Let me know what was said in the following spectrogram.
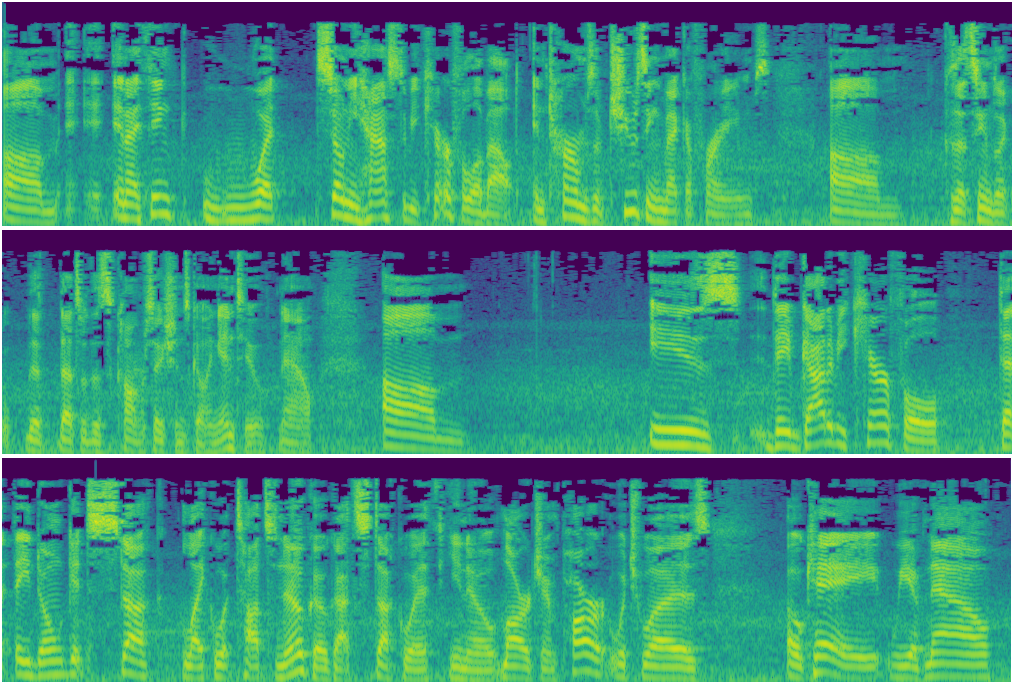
Um, and I think what Sony has to be careful about in terms of choosing mecha frames, um, cause it seems like that, that's what this conversation is going into now, um, is they've got to be careful that they don't get stuck like what Tatsunoko got stuck with, you know, large in part, which was, okay, we have now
